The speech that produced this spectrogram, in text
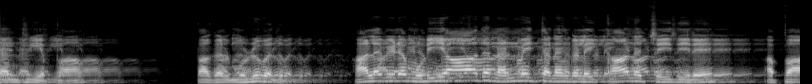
நன்றியப்பா பகல் முழுவதும் அளவிட முடியாத நன்மைத்தனங்களை காண செய்தீரே. அப்பா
